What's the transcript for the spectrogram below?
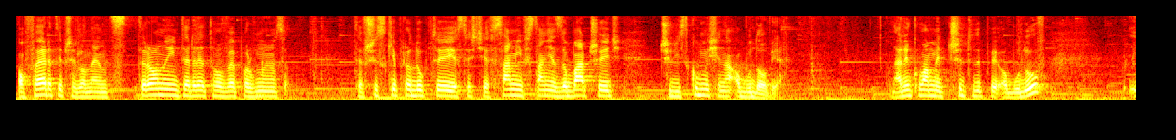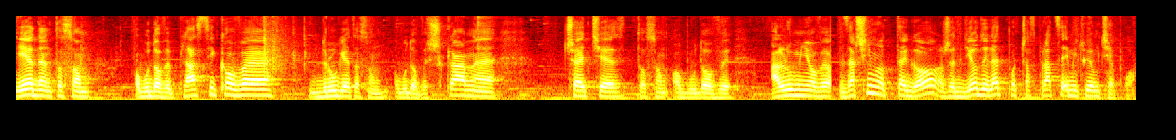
oferty, przeglądając strony internetowe, porównując te wszystkie produkty, jesteście sami w stanie zobaczyć, czyli skupmy się na obudowie. Na rynku mamy trzy typy obudów. Jeden to są obudowy plastikowe, drugie to są obudowy szklane, trzecie to są obudowy aluminiowe. Zacznijmy od tego, że diody LED podczas pracy emitują ciepło.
